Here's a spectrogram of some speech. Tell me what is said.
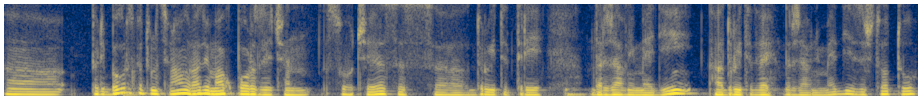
А, при Българското национално радио е малко по-различен случая с а, другите три държавни медии, а другите две държавни медии, защото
